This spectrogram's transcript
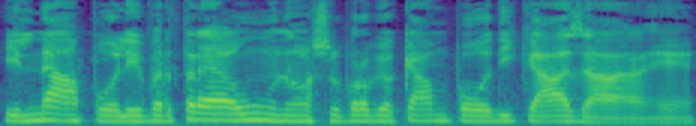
il Napoli per 3 a 1 sul proprio campo di casa eh,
